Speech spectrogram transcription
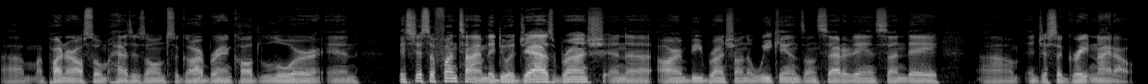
um, my partner also has his own cigar brand called Lure, and it's just a fun time. They do a jazz brunch and a R&B brunch on the weekends on Saturday and Sunday, um, and just a great night out.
